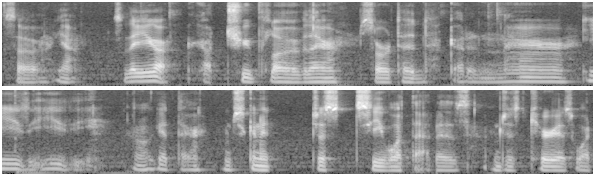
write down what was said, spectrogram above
So yeah. So there you go. We got TubeFlow over there. Sorted. Got it in there. Easy, easy. I'll get there. I'm just gonna just see what that is. I'm just curious what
